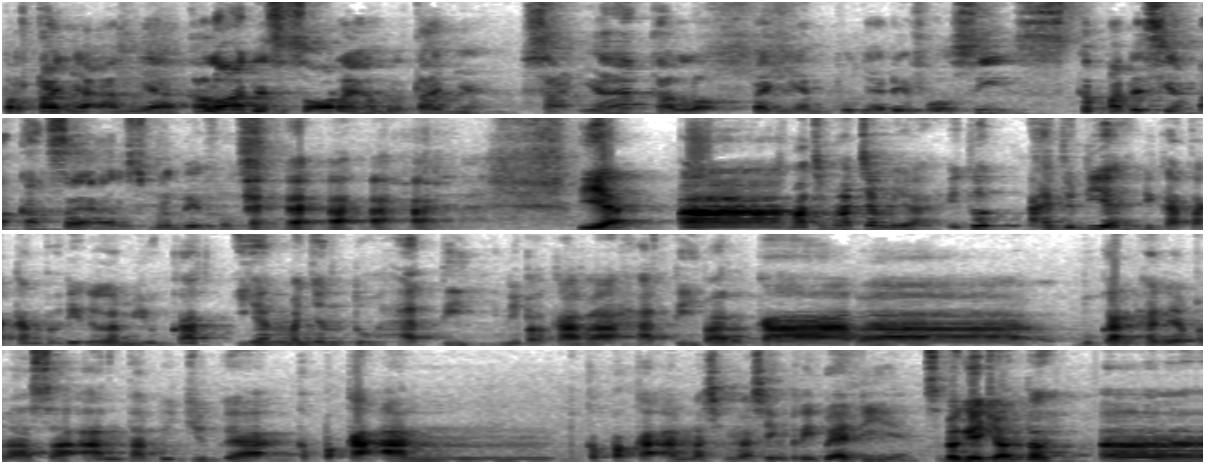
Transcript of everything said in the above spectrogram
Pertanyaannya, kalau ada seseorang yang bertanya, saya kalau pengen punya devosi, kepada siapakah saya harus berdevosi? Iya, eh, macam-macam ya. Itu, ah, itu dia dikatakan tadi dalam yukat yang menyentuh hati. Ini perkara hati, perkara bukan hanya perasaan, tapi juga kepekaan kepekaan masing-masing pribadi ya. Sebagai contoh, eh,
